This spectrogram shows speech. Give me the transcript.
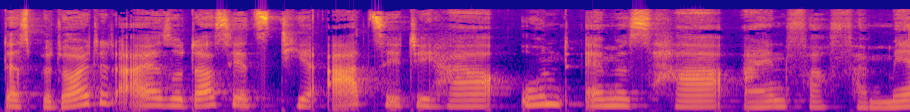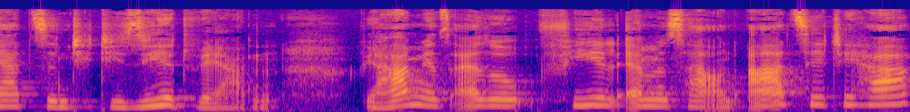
Das bedeutet also, dass jetzt hier ACTH und MSH einfach vermehrt synthetisiert werden. Wir haben jetzt also viel MSH und ACTH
